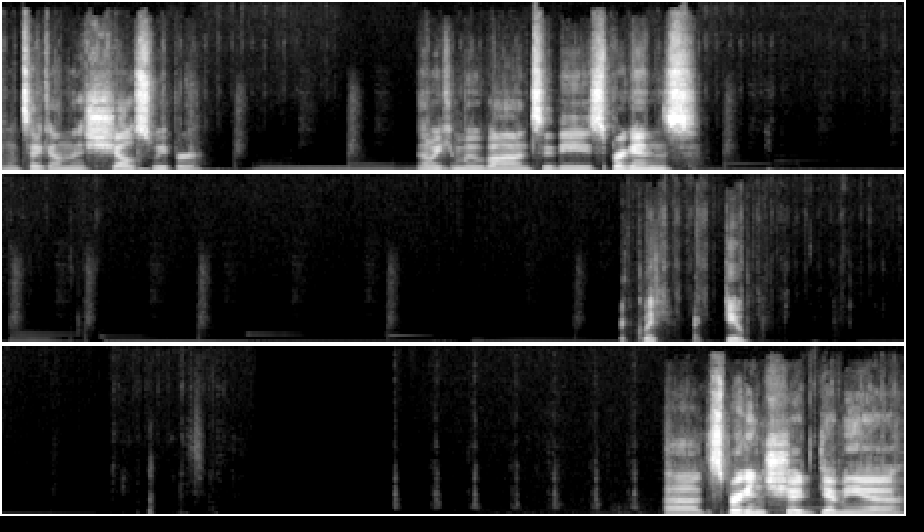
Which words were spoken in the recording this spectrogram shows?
There We'll take on this Shell Sweeper. Then we can move on to the Spriggans. Uh, the Spriggan should give me a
